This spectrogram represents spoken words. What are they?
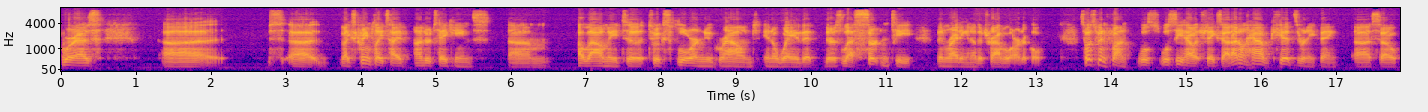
whereas, uh, uh, like screenplay type undertakings um, allow me to to explore new ground in a way that there's less certainty than writing another travel article. So it's been fun. We'll we'll see how it shakes out. I don't have kids or anything, uh, so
